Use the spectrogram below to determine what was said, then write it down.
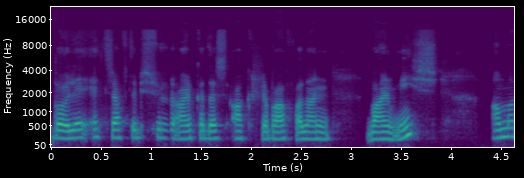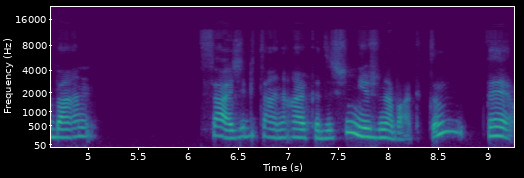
böyle etrafta bir sürü arkadaş, akraba falan varmış. Ama ben sadece bir tane arkadaşın yüzüne baktım ve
